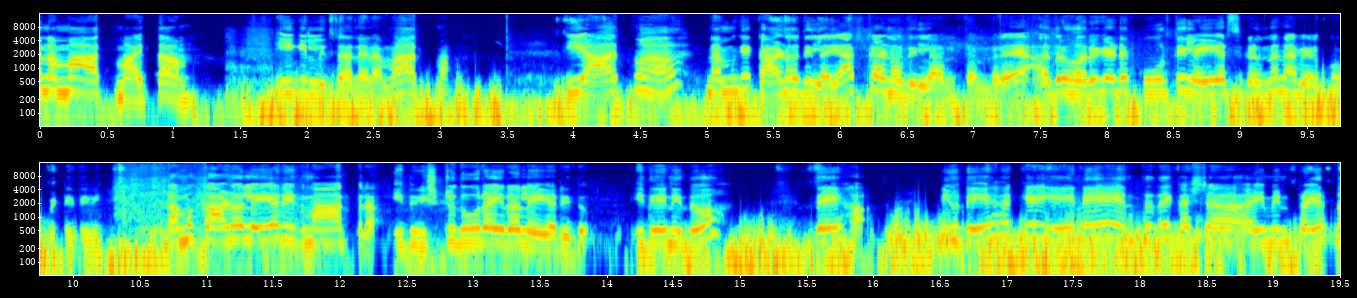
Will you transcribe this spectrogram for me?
ನಮ್ಮ ಆತ್ಮ, ಆಯ್ತಾ? ಈಗಿಲ್ಲಿದ್ದಾನೆ ನಮ್ಮ ಆತ್ಮ. ಈ ಆತ್ಮ ನಮಗೆ ಕಾಣೋದಿಲ್ಲ. ಯಾಕೆ ಕಾಣೋದಿಲ್ಲ ಅಂತಂದರೆ ಅದ್ರ ಹೊರಗಡೆ ಪೂರ್ತಿ ಲೇಯರ್ಸ್ಗಳನ್ನ ನಾವು ಹೇಳ್ಕೊಂಡ್ಬಿಟ್ಟಿದ್ದೀವಿ ನಮಗೆ ಕಾಣೋ ಲೇಯರ್ ಇದು ಮಾತ್ರ. ಇದು ಇಷ್ಟು ದೂರ ಇರೋ ಲೇಯರ್ ಇದು. ಇದೇನಿದು? ದೇಹ. ನೀವು ದೇಹಕ್ಕೆ ಏನೇ ಎಂಥದೇ ಕಷ್ಟ ಐ ಮೀನ್ ಪ್ರಯತ್ನ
